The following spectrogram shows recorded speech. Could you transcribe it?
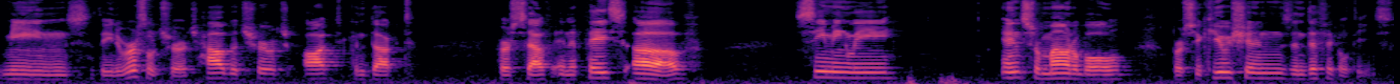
means the universal church, how the church ought to conduct herself in the face of seemingly insurmountable persecutions and difficulties.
